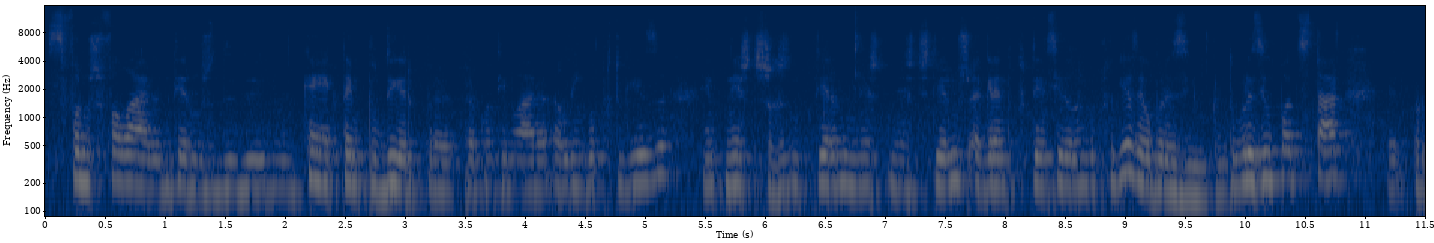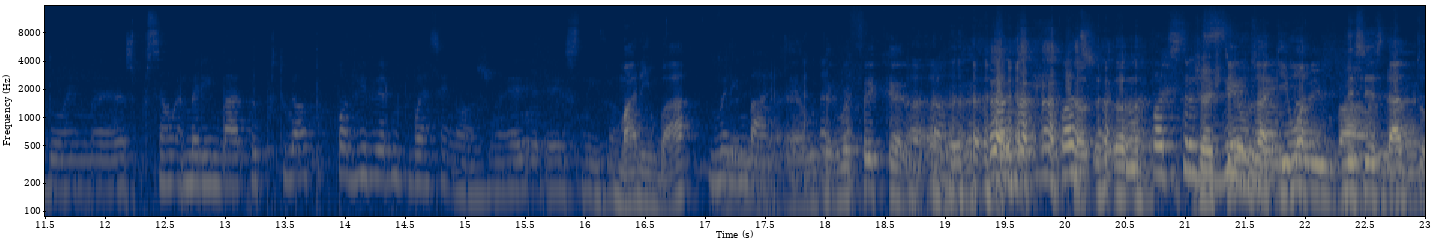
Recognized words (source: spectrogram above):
se formos falar em termos de, de, de quem é que tem poder para, para continuar a língua portuguesa, nestes termos, nestes, nestes termos, a grande potência da língua portuguesa é o Brasil. Portanto, o Brasil pode estar, eh, perdoem-me a expressão, a marimbar para Portugal, porque pode viver muito bem sem nós. Não é? é, é esse nível. Marimbar? Marimbar. É um termo africano. podes, podes traduzir. Já temos aqui uma necessidade de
